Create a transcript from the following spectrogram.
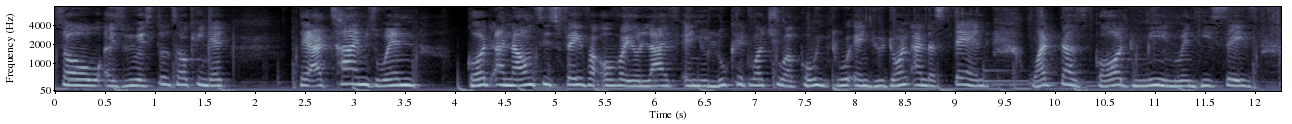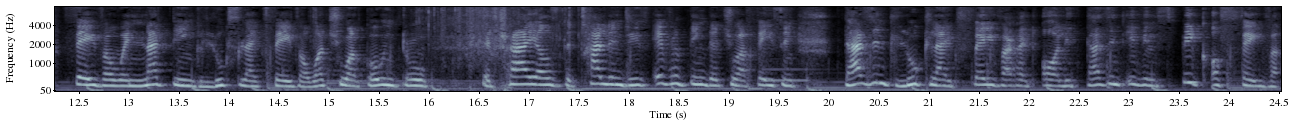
So, as we were still talking, that there are times when God announces favor over your life and you look at what you are going through and you don't understand what does God mean when he says favor when nothing looks like favor. What you are going through the trials the challenges everything that you are facing doesn't look like favor at all. It doesn't even speak of favor.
